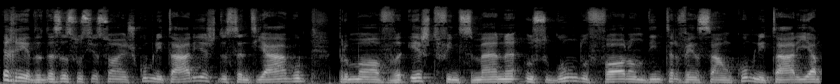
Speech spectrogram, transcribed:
A rede das associações Comunitárias de Santiago promove este fim de semana o segundo Fórum de Intervenção Comunitária,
